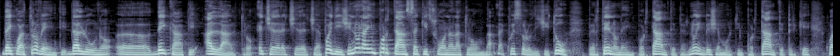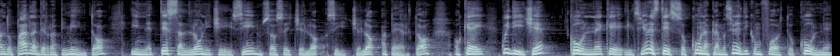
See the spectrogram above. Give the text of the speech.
dai quattro venti, dall'uno uh, dei capi all'altro, eccetera, eccetera, eccetera. Poi dici, non ha importanza chi suona la tromba. Beh, questo lo dici tu, per te non è importante, per noi invece è molto importante, perché quando parla del rapimento, in Tessalonicesi, non so se ce l'ho, sì, ce l'ho aperto, ok? Qui dice con che il Signore stesso con acclamazione di conforto, con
